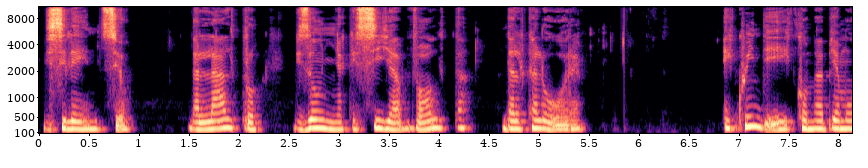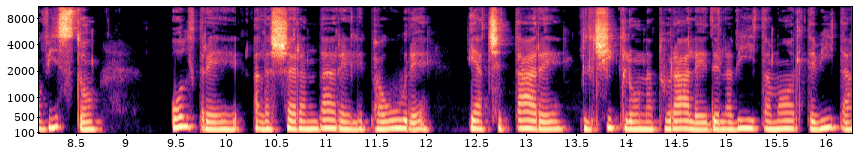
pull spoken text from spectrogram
di silenzio, dall'altro bisogna che sia avvolta dal calore. E quindi, come abbiamo visto, oltre a lasciare andare le paure e accettare il ciclo naturale della vita, morte, vita,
